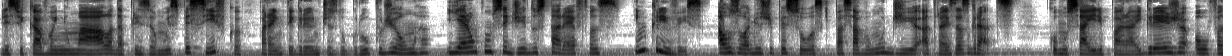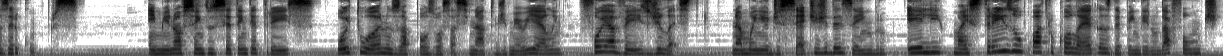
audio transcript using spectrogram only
Eles ficavam em uma ala da prisão específica para integrantes do grupo de honra e eram concedidos tarefas incríveis aos olhos de pessoas que passavam o dia atrás das grades, como sair para a igreja ou fazer compras. Em 1973, oito anos após o assassinato de Mary Ellen, foi a vez de Lester. Na manhã de 7 de dezembro, ele, mais três ou quatro colegas, dependendo da fonte,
